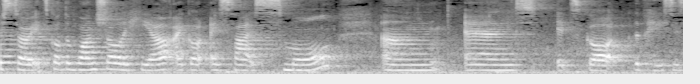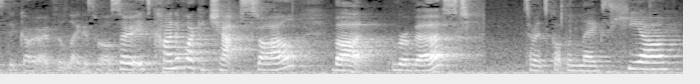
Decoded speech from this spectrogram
So it's got the one shoulder here. I got a size small um, and it's got the pieces that go over the leg as well. So it's kind of like a chap style, but reversed. So it's got the legs here.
